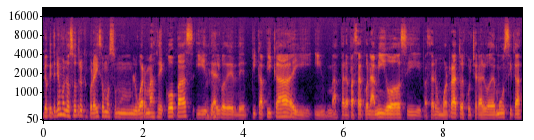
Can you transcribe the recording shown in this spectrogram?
Lo que tenemos nosotros que por ahí somos un lugar más de copas y de algo de, de pica pica y, y más para pasar con amigos y pasar un buen rato, escuchar algo de música.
